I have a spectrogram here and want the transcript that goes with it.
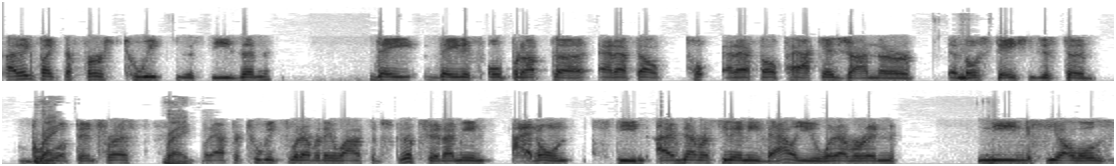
I think like the first two weeks of the season, they they just open up the NFL NFL package on their in those stations just to brew right. up interest. Right. But after two weeks, whatever they want a subscription, I mean, I don't see. I've never seen any value, whatever, in needing to see all those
